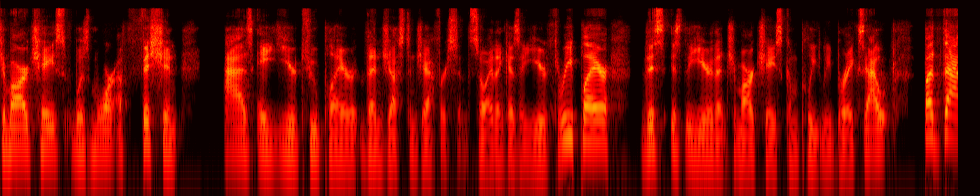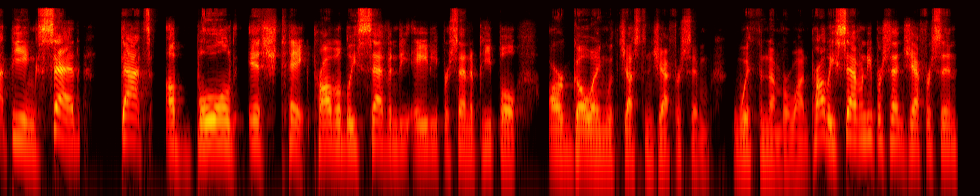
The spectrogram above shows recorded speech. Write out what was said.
Ja'Marr Chase was more efficient as a year two player than Justin Jefferson. So I think as a year three player, this is the year that Ja'Marr Chase completely breaks out. But that being said, that's a bold ish take. Probably 70, 80% of people are going with Justin Jefferson with the number one. Probably 70% Jefferson,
